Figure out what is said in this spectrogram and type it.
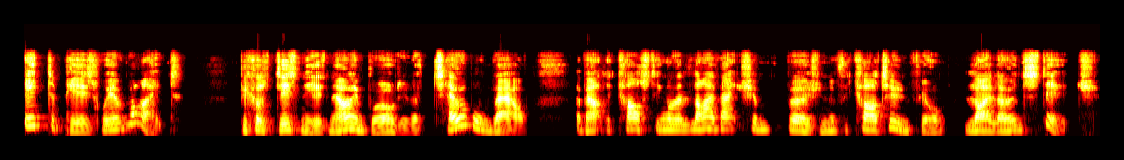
It appears we're right, because Disney is now embroiled in a terrible row about the casting of a live action version of the cartoon film Lilo and Stitch.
